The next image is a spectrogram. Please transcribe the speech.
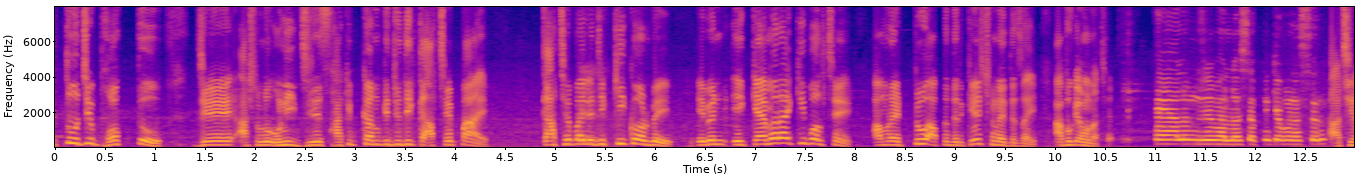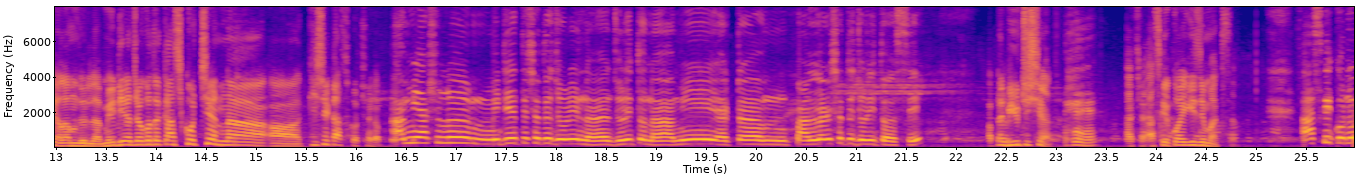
এত যে ভক্ত যে আসলে উনি যে সাকিব খানকে যদি কাছে পায় কাছে পাইলে যে কি করবে? ইভেন এই ক্যামেরায় কি বলছে আমরা একটু আপনাদেরকে শোনাইতে চাই। আপু কেমন আছেন? হ্যাঁ আলহামদুলিল্লাহ ভালো আছি। আপনি কেমন আছেন? আছি আলহামদুলিল্লাহ। মিডিয়া জগতে কাজ করছেন না আহ, কিসে কাজ করছেন আপনি? আমি আসলে মিডিয়াতে সাথে জড়িত না জড়িত না। আমি একটা পার্লারের সাথে জড়িত আছি। আপনি বিউটিশিয়ান? হ্যাঁ। আচ্ছা আজকে কয় কেজি মাখছেন? আজকে কোনো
